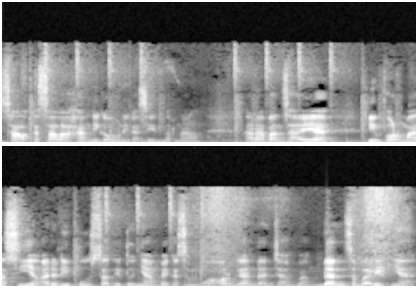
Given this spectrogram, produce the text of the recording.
sal, kesalahan di komunikasi internal harapan saya informasi yang ada di pusat itu nyampe ke semua organ dan cabang. Dan sebaliknya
